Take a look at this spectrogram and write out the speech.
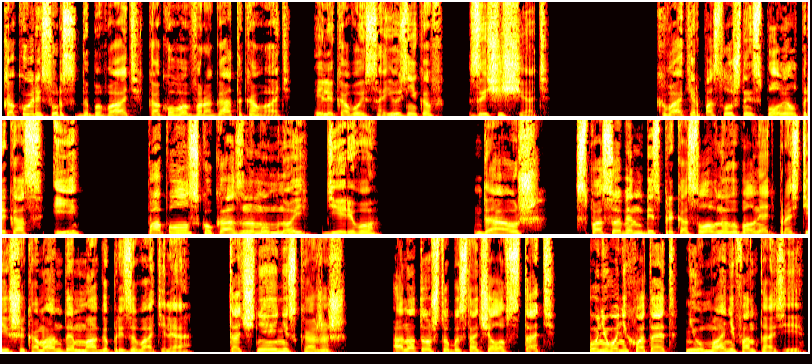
какой ресурс добывать, какого врага атаковать или кого из союзников защищать. Квакер послушно исполнил приказ и пополз к указанному мной дереву. Да уж, способен беспрекословно выполнять простейшие команды мага-призывателя. Точнее не скажешь. А на то, чтобы сначала встать, у него не хватает ни ума, ни фантазии.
